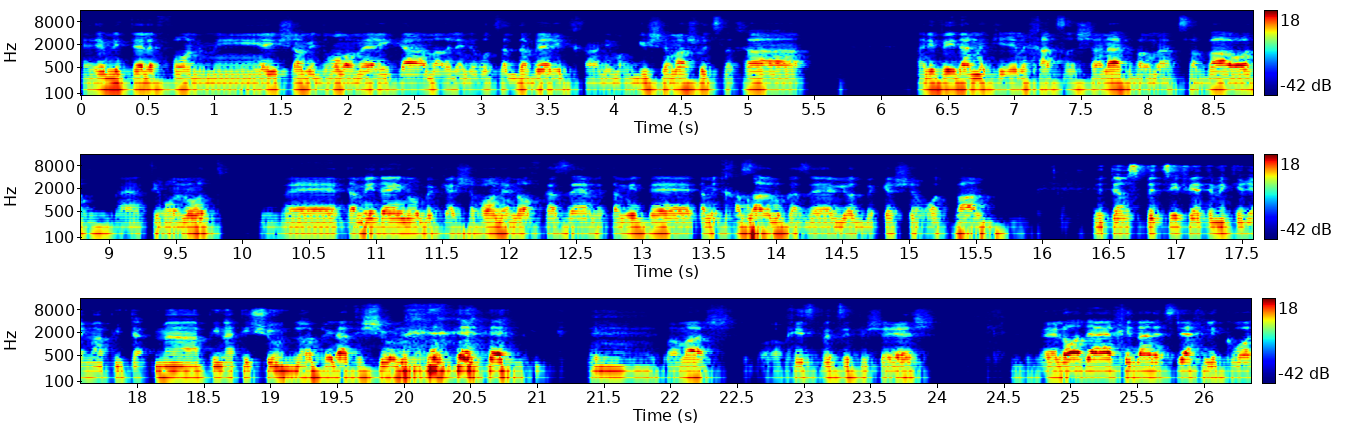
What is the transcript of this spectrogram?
הרים לי טלפון מאי שם מדרום אמריקה, אמר לי, אני רוצה לדבר איתך, אני מרגיש שמשהו אצלך... אני ועידן מכירים 11 שנה כבר מהצבא עוד, מהטירונות, ותמיד היינו בקשר און אנ אוף כזה, ותמיד חזרנו כזה להיות בקשר עוד פעם. יותר ספציפי אתם מכירים מהפית... מהפינת עישון, לא? מהפינת עישון. ממש, הכי ספציפי שיש. ולא יודע איך עידן הצליח לקרוא,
